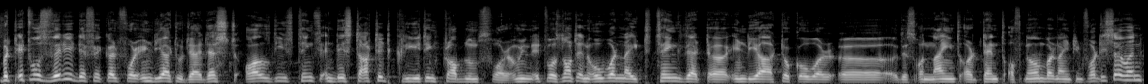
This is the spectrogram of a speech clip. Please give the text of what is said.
But it was very difficult for India to digest all these things, and they started creating problems for. I mean, it was not an overnight thing that uh, India took over uh, this on 9th or 10th of November 1947.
